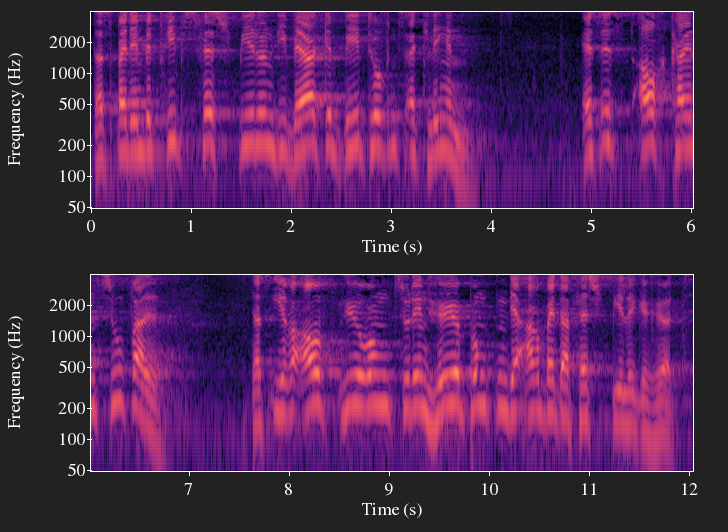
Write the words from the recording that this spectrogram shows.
dass bei den Betriebsfestspielen die Werke Beethovens erklingen. Es ist auch kein Zufall, dass ihre Aufführung zu den Höhepunkten der Arbeiterfestspiele gehört.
